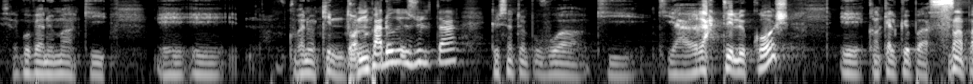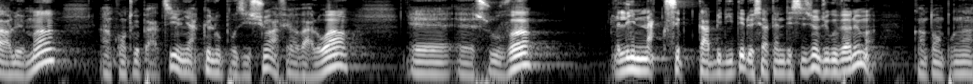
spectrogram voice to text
c'est le gouvernement qui est gouvernement qui ne donne pas de résultats, que c'est un pouvoir qui, qui a raté le coche, et qu'en quelque part, sans Parlement, en contrepartie, il n'y a que l'opposition à faire valoir euh, euh, souvent l'inacceptabilité de certaines décisions du gouvernement. Quand on prend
